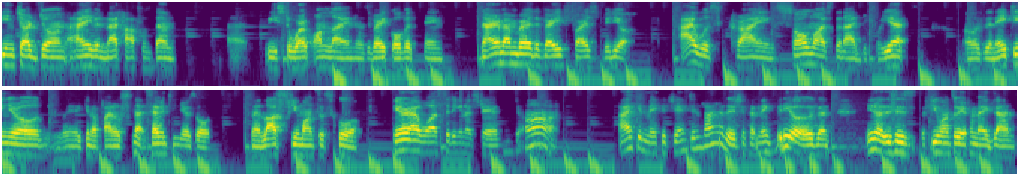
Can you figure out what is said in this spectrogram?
Teen Chart Zone. I hadn't even met half of them. Uh, we used to work online. It was a very COVID thing. And I remember the very first video. I was crying so much the night before. Yeah, I was an 18 year old, you know, final 17 years old. My last few months of school. Here I was sitting in Australia. Ah, oh, I can make a change in Bangladesh if I make videos. And, you know, this is a few months away from my exams.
